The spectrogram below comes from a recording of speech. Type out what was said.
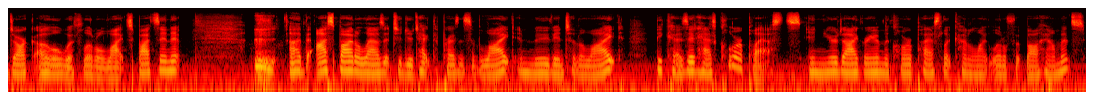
dark oval with little light spots in it. uh, the eye spot allows it to detect the presence of light and move into the light because it has chloroplasts. In your diagram, the chloroplasts look kind of like little football helmets,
